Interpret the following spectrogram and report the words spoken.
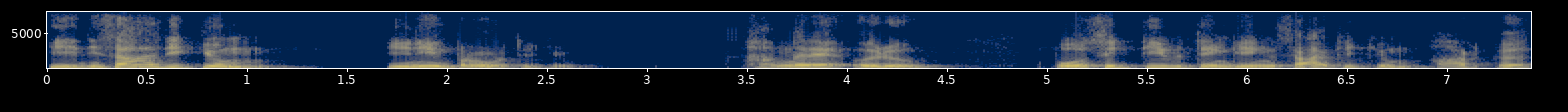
ഇനി സാധിക്കും. ഇനിയും പ്രവർത്തിക്കും. അങ്ങനെ ഒരു പോസിറ്റീവ് തിങ്കിങ് സാധിക്കും ആർക്ക്?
